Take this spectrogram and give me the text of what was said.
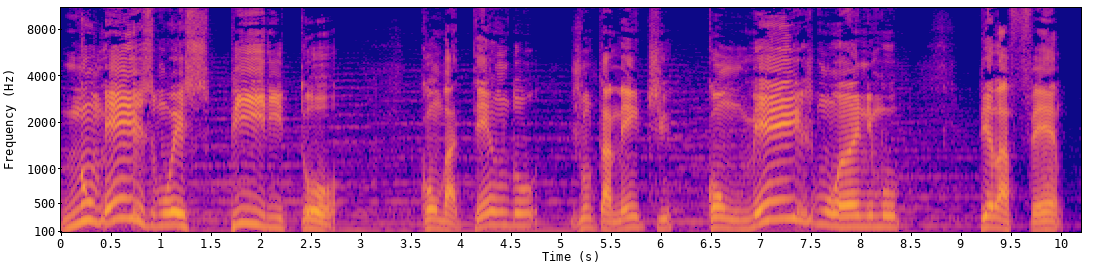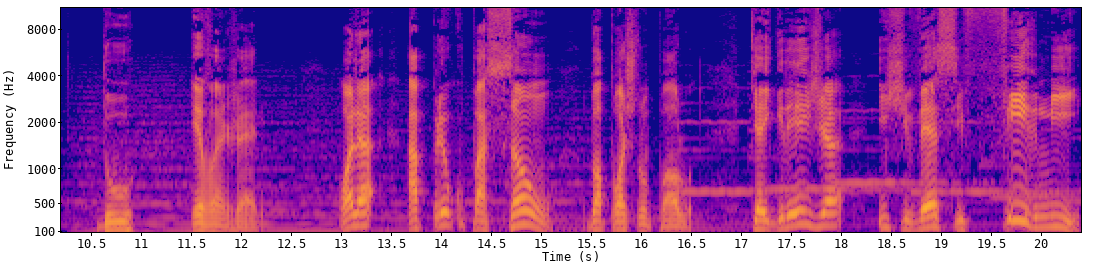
no mesmo espírito, combatendo juntamente com o mesmo ânimo pela fé do Evangelho. Olha a preocupação do apóstolo Paulo, que a igreja estivesse firme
